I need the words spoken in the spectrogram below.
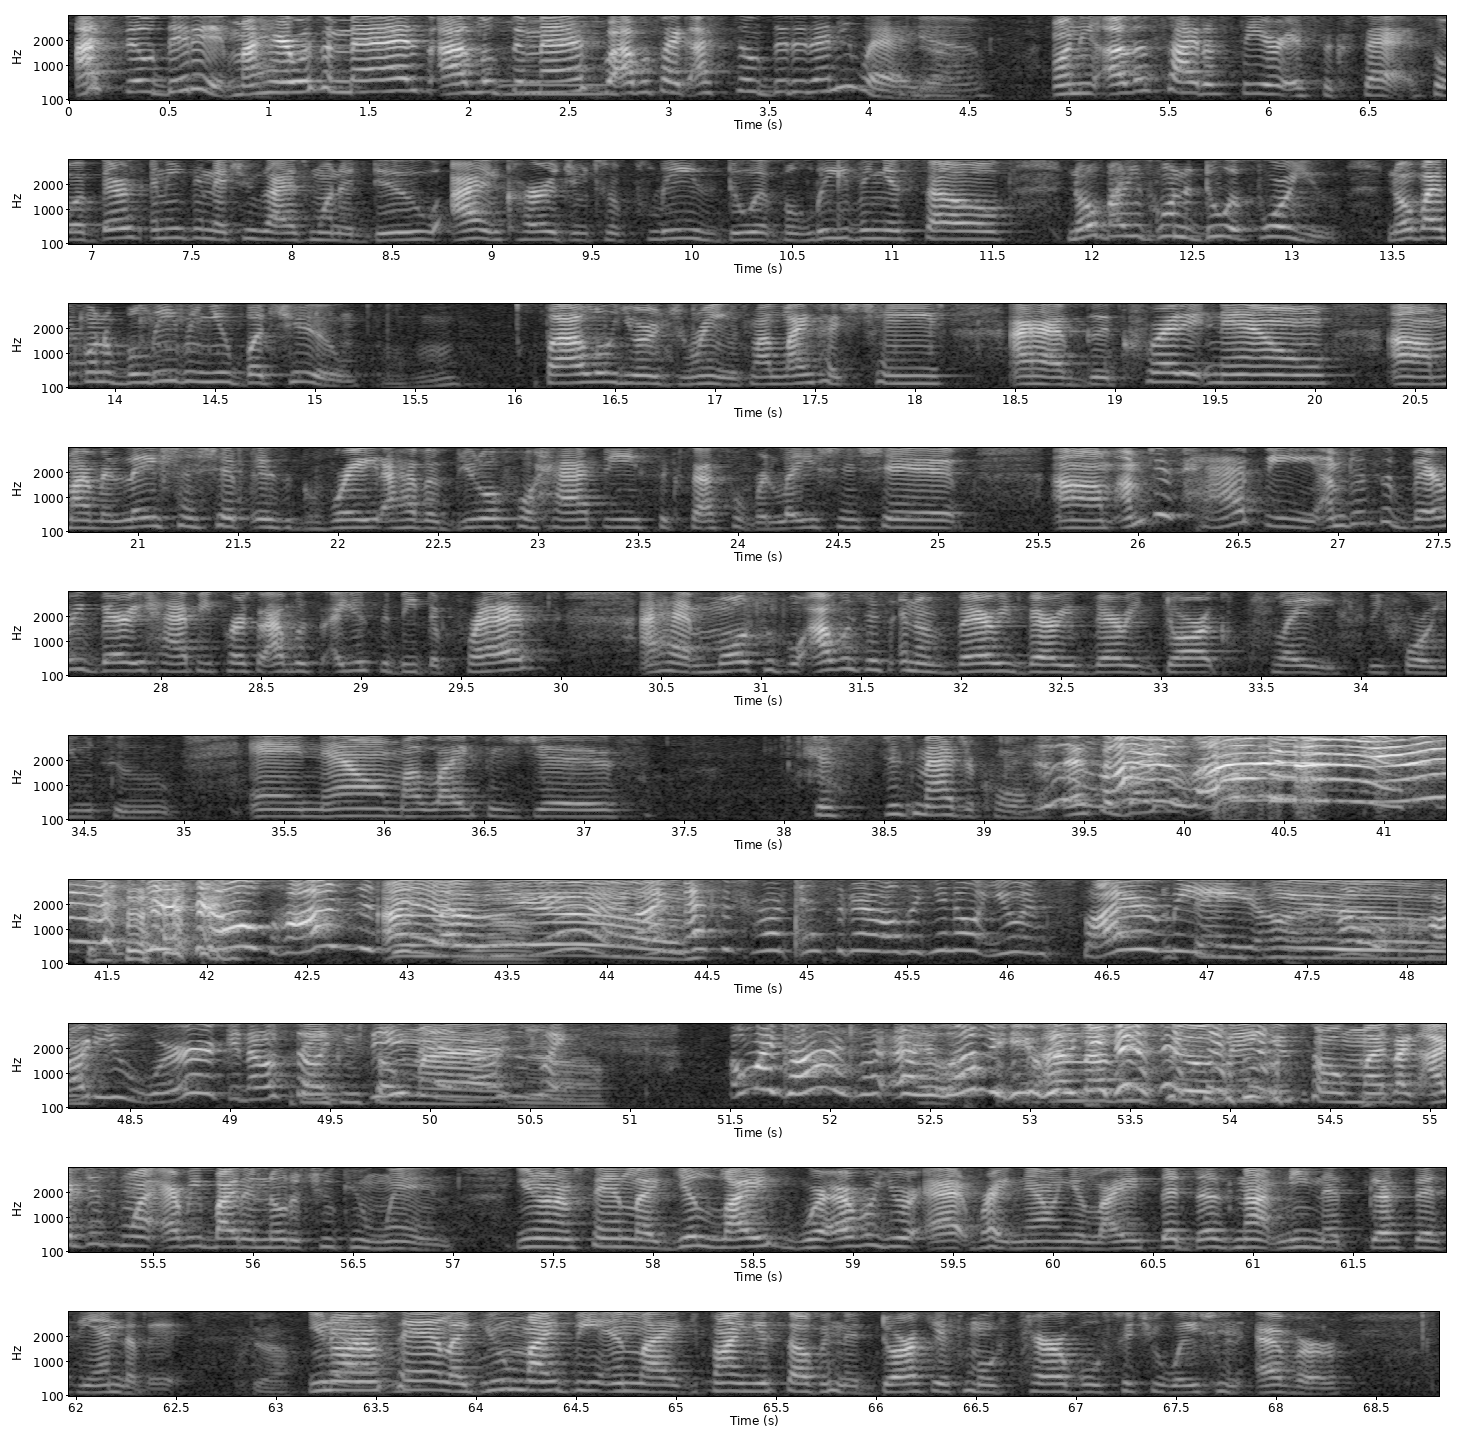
I still did it. My hair was a mess. I looked a mess, but I was like, I still did it anyway. Mm-hmm. yeah. On the other side of fear is success. So if there's anything that you guys want to do, I encourage you to please do it. Believe in yourself. Nobody's going to do it for you. Nobody's going to believe in you but you. Mm-hmm Follow your dreams. My life has changed. I have good credit now. Um, my relationship is great. I have a beautiful, happy, successful relationship. Um, I'm just happy. I'm just a very, very happy person. I was. I used to be depressed. I had multiple. I was just in a very, very, very dark place before YouTube, and now my life is just, just, just magical. That's the best. I love it. You're so positive. I love you. Yeah. I messaged her on Instagram. I was like, you know what? You inspire me. Thank you. How hard you work. And I was telling Thank you so Steven, I was much. just like, Yeah. Oh my gosh, I, I love you. I love you too. Thank you so much. Like I just want everybody to know that you can win. You know what I'm saying? Like your life, wherever you're at right now in your life, that does not mean that that's that's the end of it. Yeah. You know what I'm saying? Like you might be in like find yourself in the darkest, most terrible situation ever.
